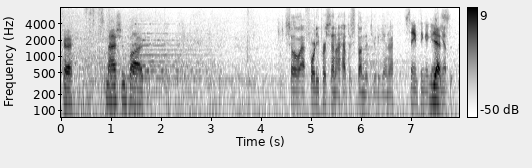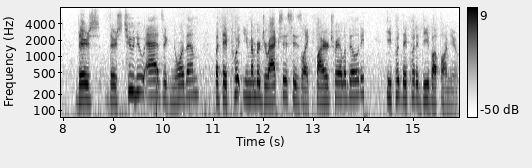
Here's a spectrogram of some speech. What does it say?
Okay. Smash in five. So at 40% I have the stun to do it again, right? Same thing again. yes. Yep. There's there's two new ads. Ignore them. But they put you remember Jaraxxus his like fire trail ability. He put they put a debuff on you,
